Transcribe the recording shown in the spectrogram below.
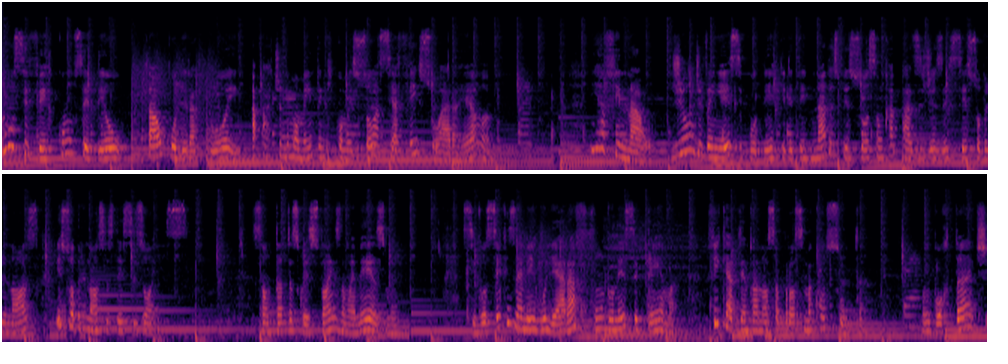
Lúcifer concedeu tal poder a Chloe a partir do momento em que começou a se afeiçoar a ela? E afinal, de onde vem esse poder que determinadas pessoas são capazes de exercer sobre nós e sobre nossas decisões? São tantas questões, não é mesmo? Se você quiser mergulhar a fundo nesse tema, fique atento à nossa próxima consulta. O importante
